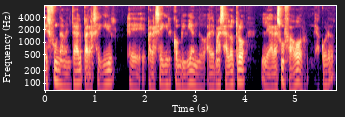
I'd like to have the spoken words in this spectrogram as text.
es fundamental para seguir, eh, para seguir conviviendo. Además al otro le harás un favor, ¿de acuerdo?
